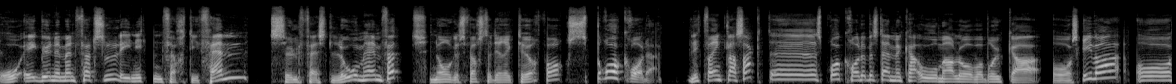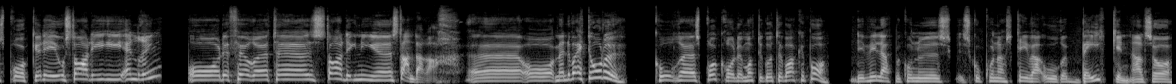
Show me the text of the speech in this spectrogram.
Og jeg begynner med en fødsel i 1945. Sylfest Lomheim født, Norges første direktør for Språkrådet. Litt forenkla sagt, eh, Språkrådet bestemmer hva ord vi har lov å bruke og skrive, og språket det er jo stadig i endring, og det fører til stadig nye standarder. Uh, og, men det var ett ord, du, hvor eh, Språkrådet måtte gå tilbake på. De ville at vi kunne, skulle kunne skrive ordet bacon, altså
